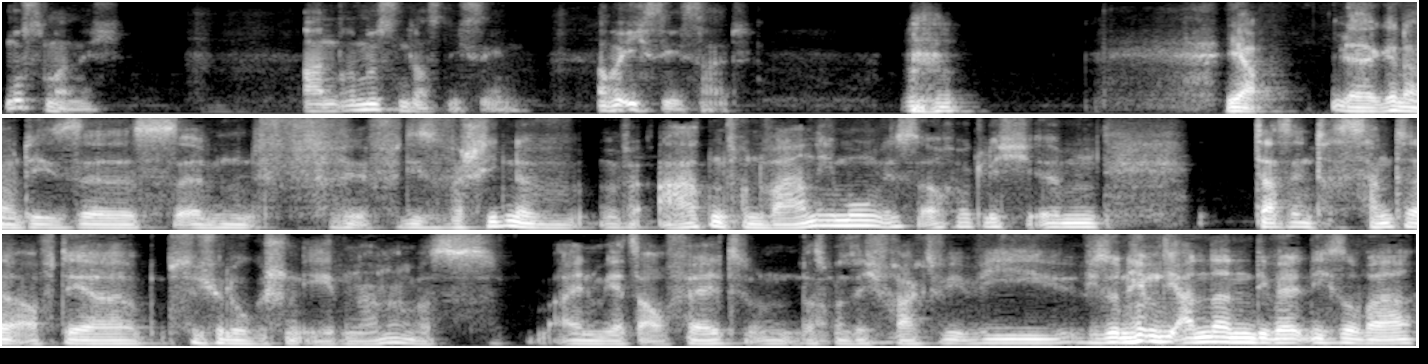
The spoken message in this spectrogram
muss man nicht. Andere müssen das nicht sehen. Aber ich sehe es halt. Mhm. Ja, ja, genau. Dieses, ähm, diese verschiedenen Arten von Wahrnehmung ist auch wirklich ähm, das Interessante auf der psychologischen Ebene, ne? was einem jetzt auffällt und dass man sich fragt, wie, wie, wieso nehmen die anderen die Welt nicht so wahr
